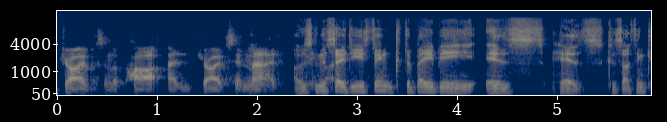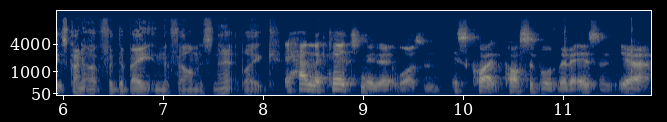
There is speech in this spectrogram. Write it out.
drives him apart and drives him mad. I was going to say, do you think the baby is his? Because I think it's kind of up for debate in the film, isn't it? Like, It hadn't occurred to me that it wasn't. It's quite possible that it isn't. Yeah.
